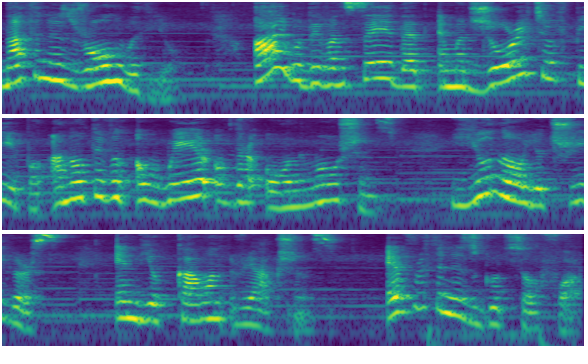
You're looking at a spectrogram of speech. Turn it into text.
Nothing is wrong with you. I would even say that a majority of people are not even aware of their own emotions. You know your triggers and your common reactions. Everything is good so far.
